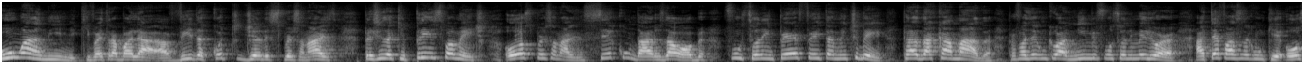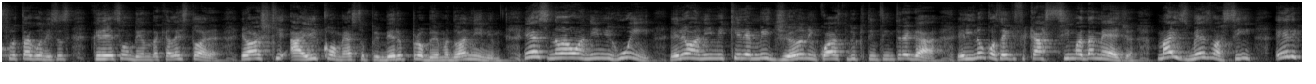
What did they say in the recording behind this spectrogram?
um anime que vai trabalhar a vida cotidiana desses personagens precisa que principalmente os personagens secundários da obra funcionem perfeitamente bem, para dar camada, para fazer com que o anime funcione melhor, até faça com que os protagonistas cresçam dentro daquela história. Eu acho que aí começa o primeiro problema do anime. Esse não é um anime ruim, ele é um anime que ele é mediano em quase tudo que tenta entregar. Ele não consegue ficar acima da média, mas mesmo assim, ele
